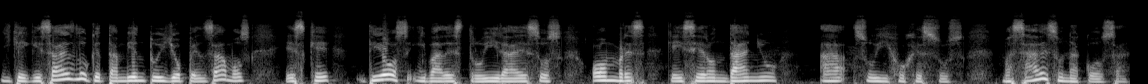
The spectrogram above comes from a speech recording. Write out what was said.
y que quizá es lo que también tú y yo pensamos, es que Dios iba a destruir a esos hombres que hicieron daño a su Hijo Jesús. Mas sabes una cosa,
